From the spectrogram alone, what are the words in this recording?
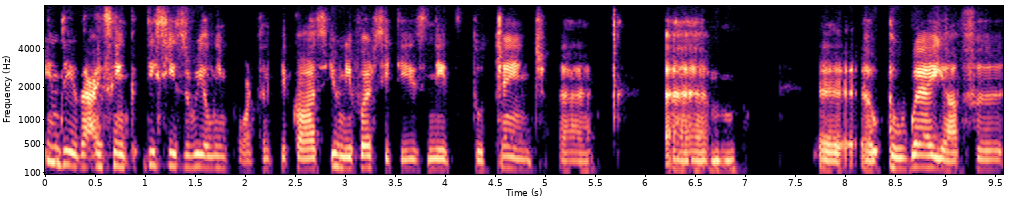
Indeed, I think this is really important because universities need to change uh, um, a, a, way of uh,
